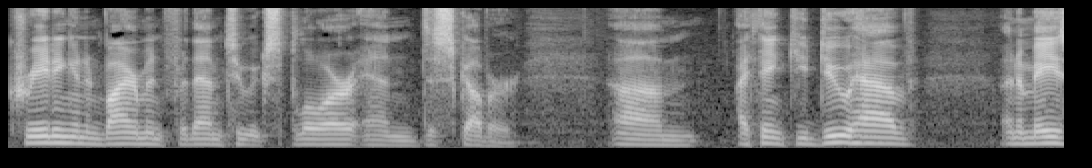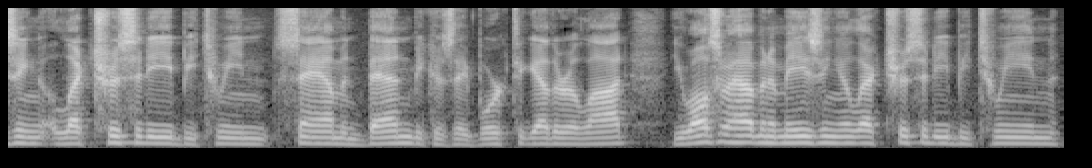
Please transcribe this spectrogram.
creating an environment for them to explore and discover. Um, I think you do have an amazing electricity between Sam and Ben because they've worked together a lot. You also have an amazing electricity between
